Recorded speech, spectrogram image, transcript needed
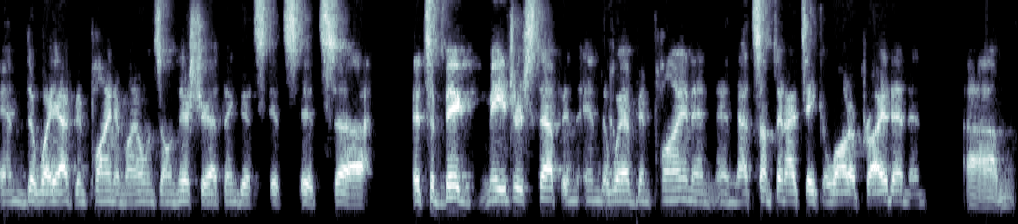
and the way I've been playing in my own zone this year, I think it's it's it's uh, it's a big major step in in the way I've been playing, and and that's something I take a lot of pride in. And um,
